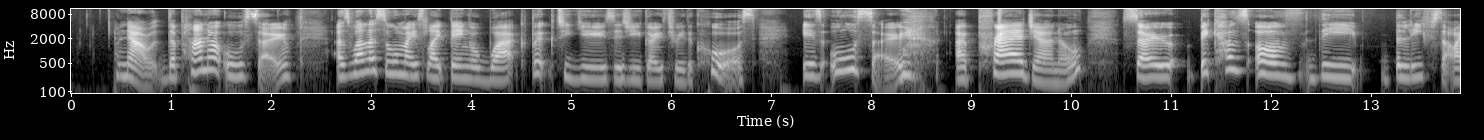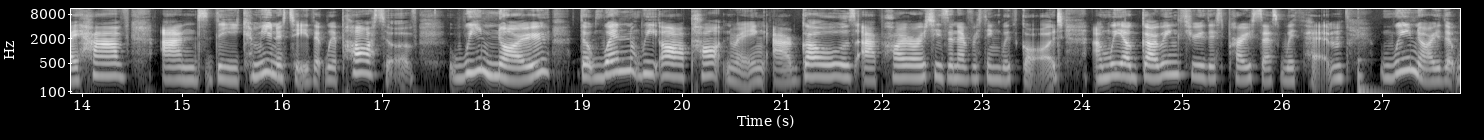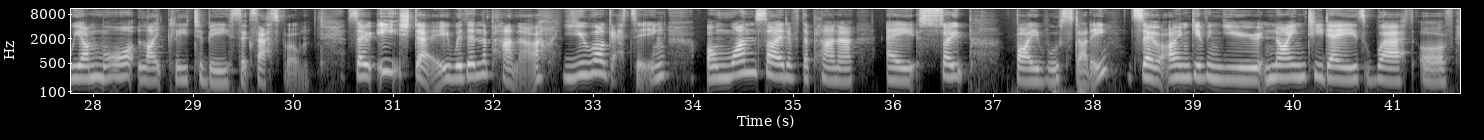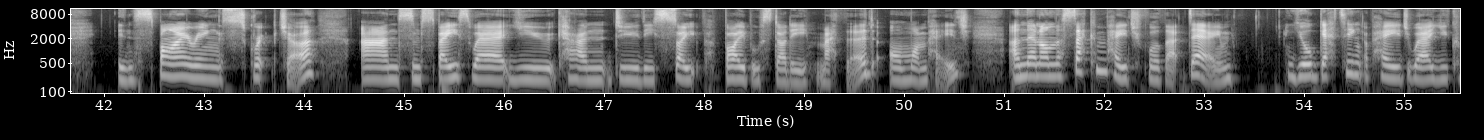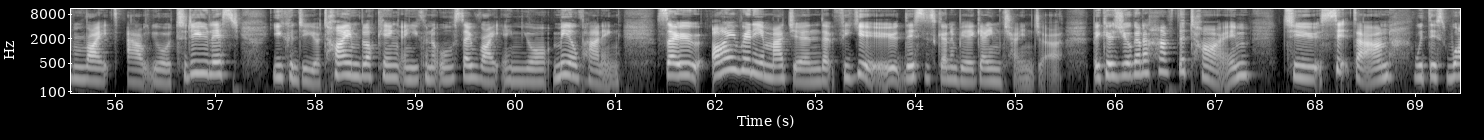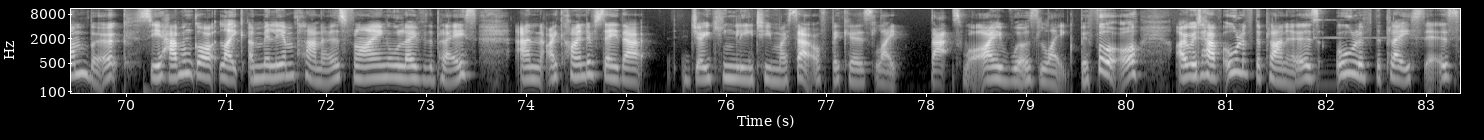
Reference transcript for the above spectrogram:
Now, the planner also, as well as almost like being a workbook to use as you go through the course, is also a prayer journal. So, because of the beliefs that I have and the community that we're part of, we know that when we are partnering our goals, our priorities, and everything with God, and we are going through this process with Him, we know that we are more likely to be successful. So each day within the planner, you are getting on one side of the planner a SOAP Bible study. So I'm giving you 90 days worth of inspiring scripture and some space where you can do the SOAP Bible study method on one page. And then on the second page for that day, you're getting a page where you can write out your to do list, you can do your time blocking, and you can also write in your meal planning. So, I really imagine that for you, this is going to be a game changer because you're going to have the time to sit down with this one book. So, you haven't got like a million planners flying all over the place. And I kind of say that jokingly to myself because, like, that's what I was like before. I would have all of the planners, all of the places,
